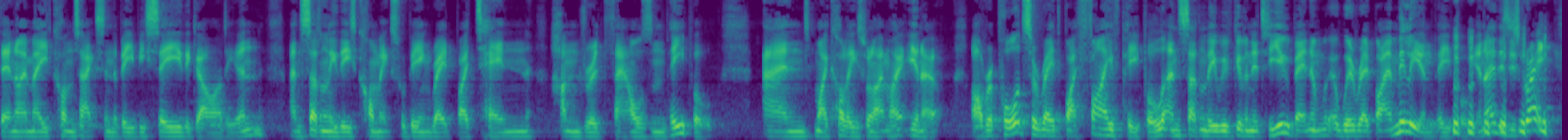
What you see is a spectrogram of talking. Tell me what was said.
then I made contacts in the BBC, The Guardian, and suddenly these comics were being read by 10, 100,000 people. And my colleagues were like, my, you know, our reports are read by five people, and suddenly we've given it to you, Ben, and we're read by a million people. You know, this is great.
